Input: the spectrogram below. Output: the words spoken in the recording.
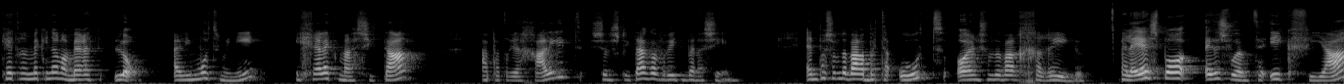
קטרין מקינון אומרת לא, אלימות מינית היא חלק מהשיטה הפטריארכלית של שליטה גברית בנשים. אין פה שום דבר בטעות או אין שום דבר חריג. אלא יש פה איזשהו אמצעי כפייה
